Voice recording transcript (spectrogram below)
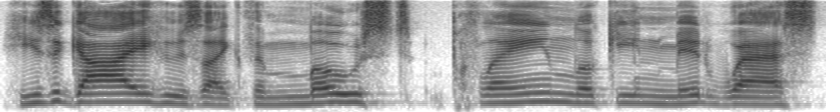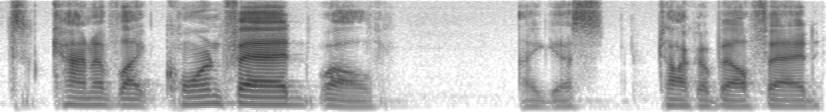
he's a guy who's like the most plain looking Midwest kind of like corn fed, well, I guess Taco Bell fed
